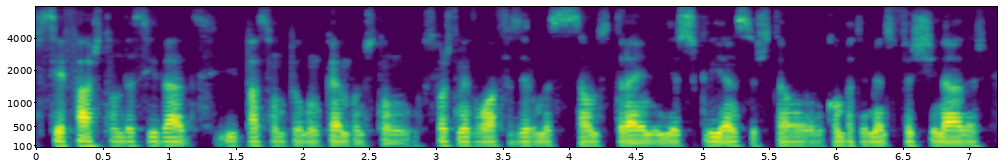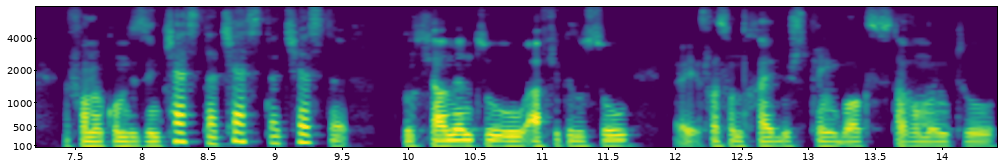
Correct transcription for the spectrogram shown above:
se afastam da cidade e passam por um campo onde estão, supostamente vão lá fazer uma sessão de treino e as crianças estão completamente fascinadas, a forma como dizem Chester, Chester, Chester, porque realmente o África do Sul, a seleção de rugby, os Springboks, estava muito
